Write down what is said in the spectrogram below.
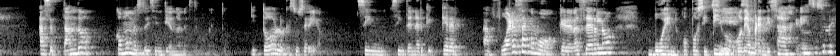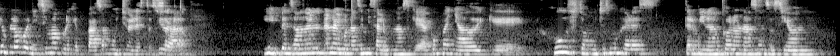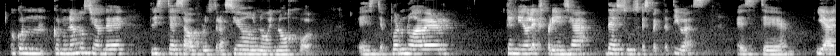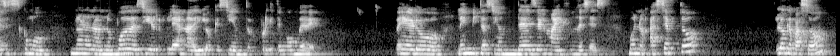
aceptando cómo me estoy sintiendo en este momento y todo lo que sucedió, sin, sin tener que querer a fuerza como querer hacerlo bueno o positivo sí, o de sí. aprendizaje. Este es un ejemplo buenísimo porque pasa mucho en esta ciudad. Exacto. Y pensando en, en algunas de mis alumnas que he acompañado y que justo muchas mujeres terminan con una sensación o con, con, una emoción de tristeza o frustración o enojo este, por no haber tenido la experiencia de sus expectativas. Este, y a veces es como, no, no, no, no puedo decirle a nadie lo que siento porque tengo un bebé. Pero la invitación desde el mindfulness es, bueno, acepto lo que pasó,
